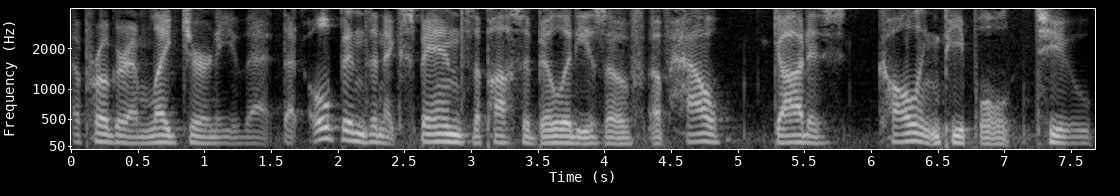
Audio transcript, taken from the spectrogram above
a program like Journey that, that opens and expands the possibilities of, of how God is calling people to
